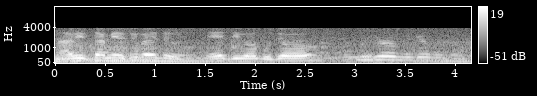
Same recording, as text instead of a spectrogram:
નારી સામે શું કહ્યું હતું? એ જીવો બુજો બુજો, બીજો બીજો તમે એમ ગોયમમાં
